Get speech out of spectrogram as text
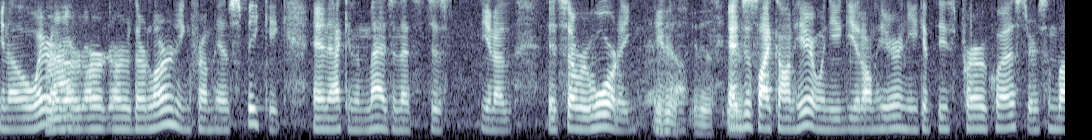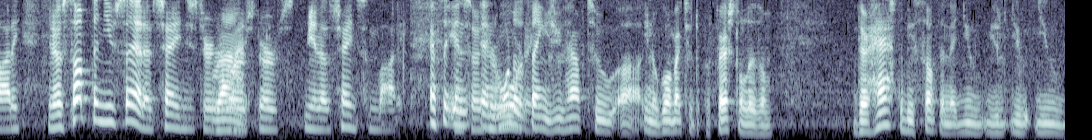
you know aware, Right. or, or, or they're learning from him speaking. And I can imagine that's just you know it's so rewarding. You It know? is, it is, it and is. just like on here, when you get on here and you get these prayer requests or somebody, you know something you said have changed or, Right. or, or you know changed somebody. And see, and, so it's and one of the things you have to, uh, you know, going back to the professionalism, there has to be something that you you you you,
